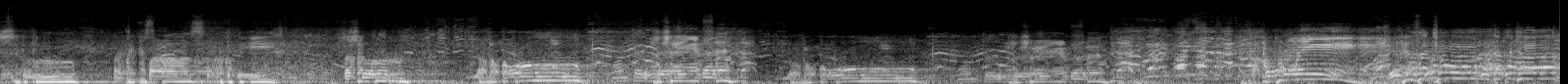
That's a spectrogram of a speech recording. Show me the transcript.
sebelum banyak pas kami syukur lama oh saya lama oh kami desa cung kakak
